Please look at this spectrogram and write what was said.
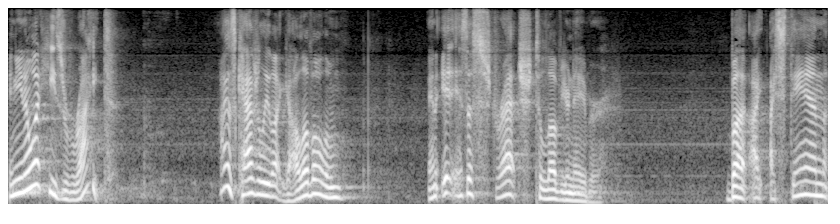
And you know what? He's right. I was casually like, I love all of them. And it is a stretch to love your neighbor. But I, I stand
